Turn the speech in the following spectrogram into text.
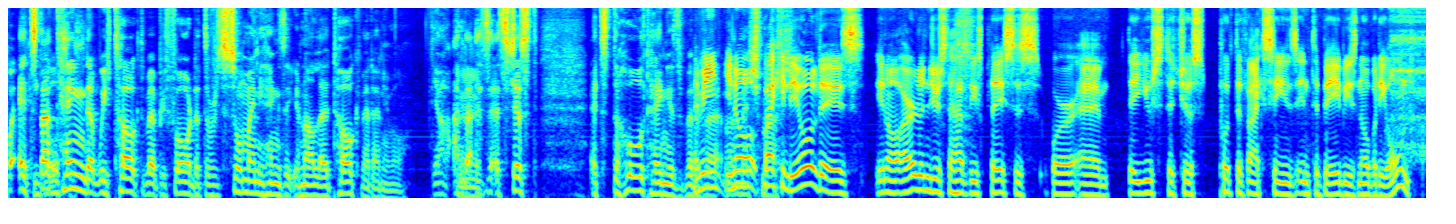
but it's that thing that we've talked about before that there's so many things that you're not allowed to talk about anymore. Yeah, and it's, it's just, it's the whole thing is a bit. I of mean, a, you know, mishmash. back in the old days, you know, Ireland used to have these places where um, they used to just put the vaccines into babies nobody owned.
